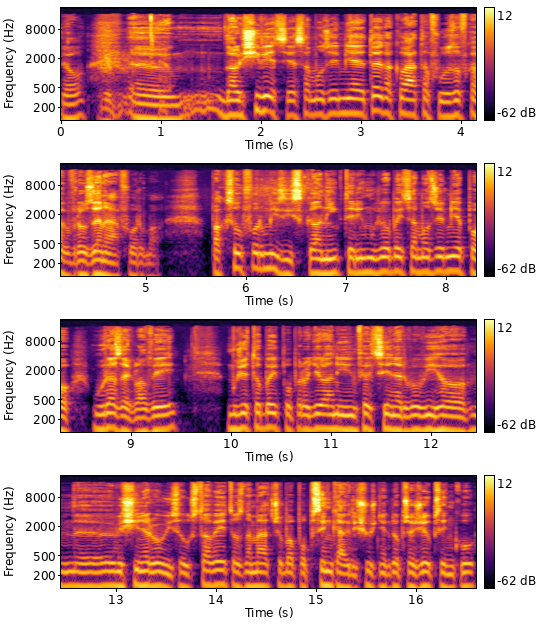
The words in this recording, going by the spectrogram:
Jo? Mm-hmm, e, další věc je samozřejmě, to je taková ta v úzovkách vrozená forma. Pak jsou formy získané, které můžou být samozřejmě po úraze hlavy, Může to být po prodělané infekci nervového, e, vyšší nervové soustavy, to znamená třeba po psinkách, když už někdo přežil psinku,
